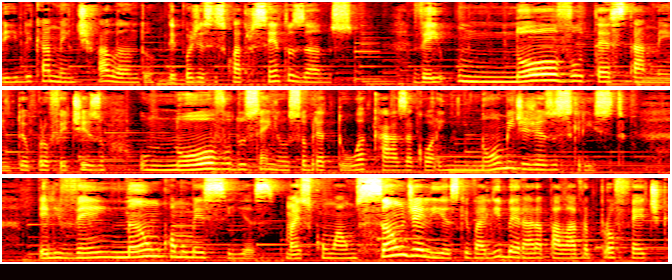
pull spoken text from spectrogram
biblicamente falando, depois desses 400 anos, veio um novo testamento. Eu profetizo o novo do Senhor sobre a tua casa agora, em nome de Jesus Cristo. Ele vem não como Messias, mas com a unção de Elias, que vai liberar a palavra profética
